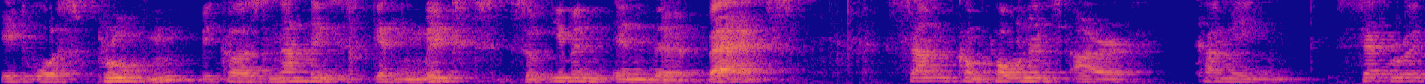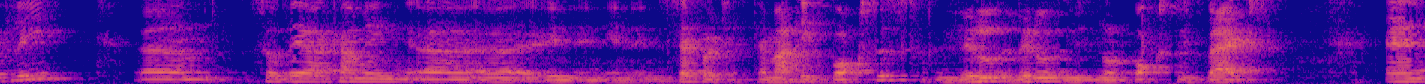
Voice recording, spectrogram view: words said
it was proven because nothing is getting mixed. So even in the bags some components are coming separately, um, so they are coming uh, uh, in, in, in, separate thematic boxes, little, little, not boxes, bags. And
